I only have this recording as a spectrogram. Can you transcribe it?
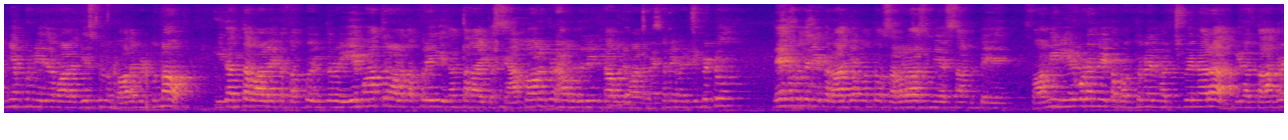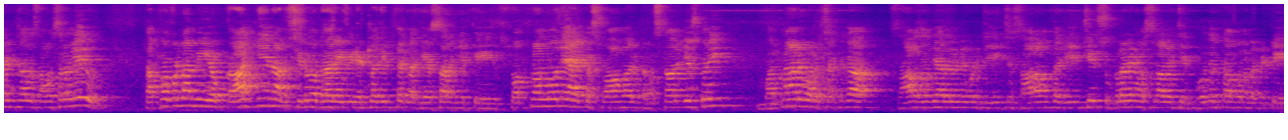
అన్యపు నిధులు వాళ్ళని తీసుకుని బాధ పెడుతున్నావు. ఇదంతా వాళ్ళ యొక్క తప్పు. ఇందులో ఏమాత్రం వాళ్ళ తప్పు లేదు. ఇదంతా నా యొక్క శాపానుగ్రహం వదిలింది కాబట్టి వాళ్ళని వెంటనే విడిచిపెట్టు. లేకపోతే నీకు రాజ్యం సర్వనాశం చేస్తానంటే స్వామి మీరు కూడా మీ యొక్క భక్తులను మర్చిపోయినారా? మీరు అంత ఆగ్రహించాల్సిన అవసరం లేదు. తప్పకుండా మీ యొక్క ఆజ్ఞ నాకు శిరోధారి మీరు ఎట్లా చెప్తే అట్లా చేస్తారని చెప్పి స్వప్నంలోనే ఆ యొక్క స్వామివారికి నమస్కారం చేసుకొని మర్నాడు వాడు చక్కగా స్నాన సంధ్యాలన్నీ కూడా చేయించి స్నానమంతా చేయించి శుభ్రమైన వస్త్రాలు ఇచ్చి భోజన తాంబూలాలు పెట్టి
